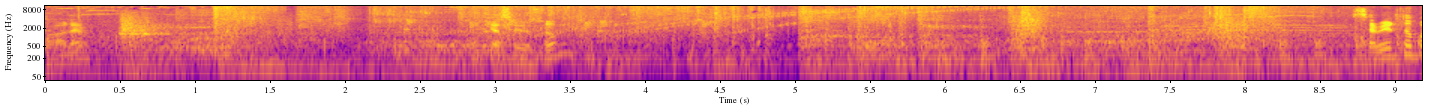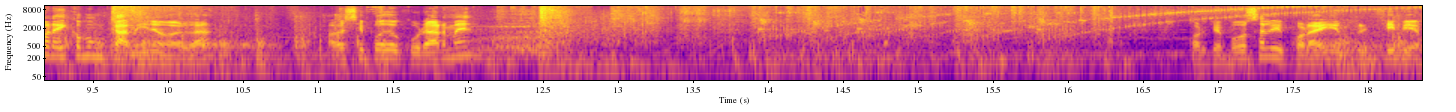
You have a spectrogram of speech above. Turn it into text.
Vale. ¿Qué hace eso? Se ha abierto por ahí como un camino, ¿verdad? A ver si puedo curarme. Porque puedo salir por ahí en principio.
